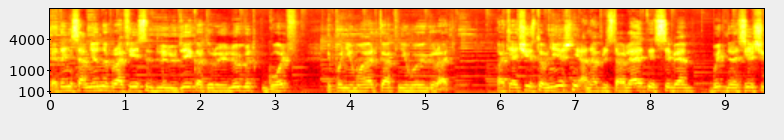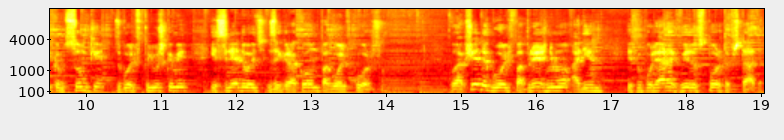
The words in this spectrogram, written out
это, несомненно, профессия для людей, которые любят гольф и понимают, как в него играть. Хотя чисто внешне она представляет из себя быть носильщиком сумки с гольф-клюшками и следовать за игроком по гольф-курсу. Вообще-то гольф по-прежнему один из популярных видов спорта в Штатах.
